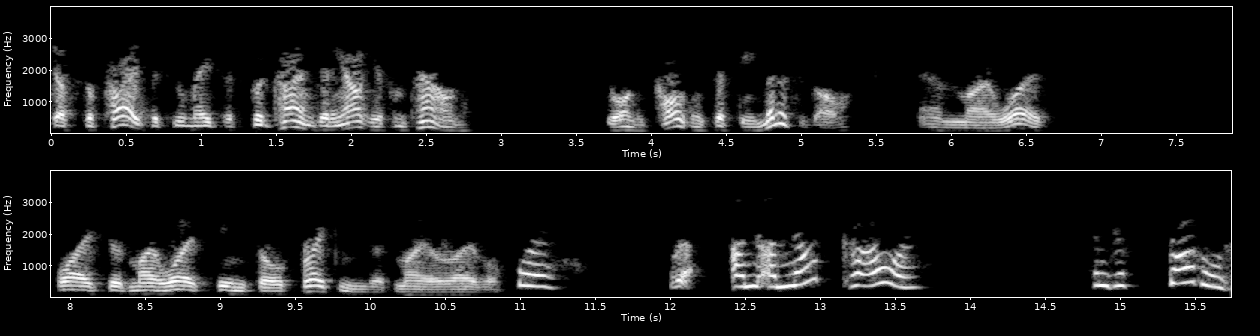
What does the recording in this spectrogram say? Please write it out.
just surprised that you made such good time getting out here from town. You only called me 15 minutes ago. And my wife? Why should my wife seem so frightened at my arrival? well, well I'm, I'm not, Carl. I'm just startled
